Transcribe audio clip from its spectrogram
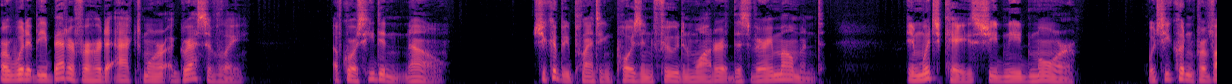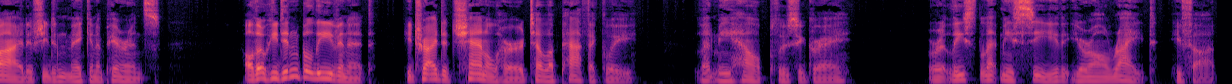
Or would it be better for her to act more aggressively? Of course, he didn't know. She could be planting poisoned food and water at this very moment, in which case she'd need more, which he couldn't provide if she didn't make an appearance. Although he didn't believe in it, he tried to channel her telepathically. Let me help, Lucy Gray. Or at least let me see that you're all right, he thought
